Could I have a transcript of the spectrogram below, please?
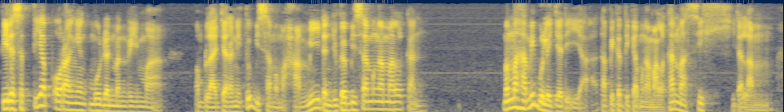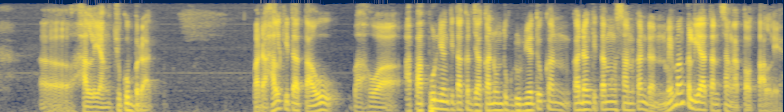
tidak setiap orang yang kemudian menerima pembelajaran itu bisa memahami dan juga bisa mengamalkan. Memahami boleh jadi iya, tapi ketika mengamalkan masih dalam uh, hal yang cukup berat. Padahal kita tahu bahwa apa pun yang kita kerjakan untuk dunia itu kan kadang kita mengesankan dan memang kelihatan sangat total ya.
